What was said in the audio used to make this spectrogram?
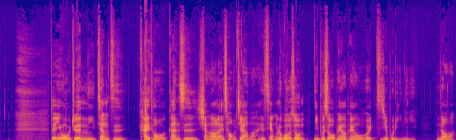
对，因为我觉得你这样子开头干是想要来吵架吗？还是这样？如果说你不是我朋友的朋友，我会直接不理你。你知道吗？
